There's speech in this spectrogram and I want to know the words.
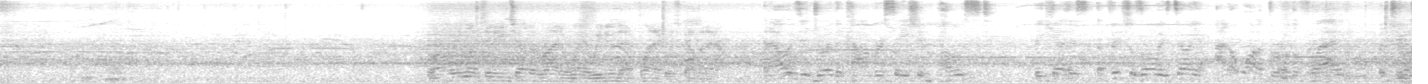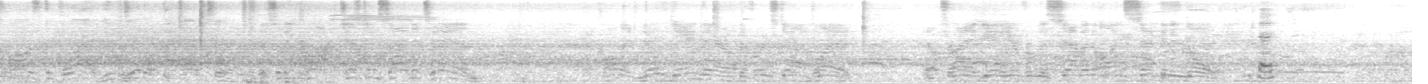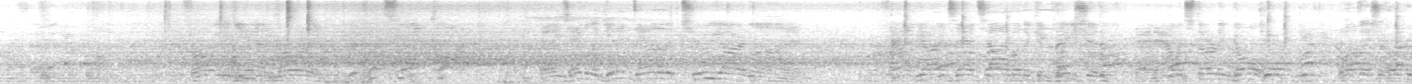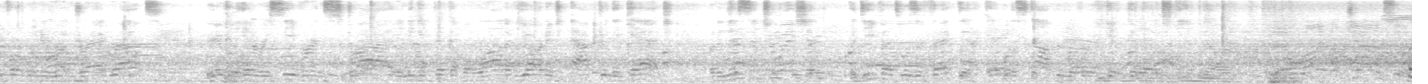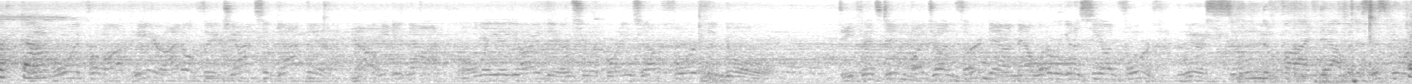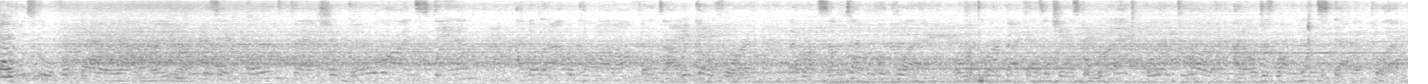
Well, we looked at each other right away. We knew that flag was coming out. And I always enjoy the conversation post because officials always tell you, I don't want to throw the flag, but you caused the play. You did it. I had to. This will be caught just inside the 10. They call it no game there on the first down play. They'll try again here from the 7 on second and goal. Okay. Throwing again, Murray. The foot slant caught. And he's able to get it down to the two-yard line. Five yards that time on the completion. And now it's third and goal. One thing you're hoping for when you drag routes, you're able to hit a receiver in stride and he can pick up a lot of yardage after the catch. But in this situation, the defense was effective, able to stop him before he get a good head of steam going. They'll run it with Johnson. Let's go. Boy, from up here, I don't think Johnson got there. No, he did not. Only a yard there, so it brings up fourth and goal. Defense didn't budge on third down. Now, what are we going to see on fourth? We are soon to find out, but does this feel Okay. like old school football or what? It's an old-fashioned goal line stand. I know what I would call out offense. I would go for it. I want some type of a play where my quarterback has a chance to run it or throw it. I don't just want one static play.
